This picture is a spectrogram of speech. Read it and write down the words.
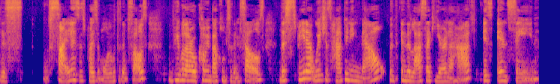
this silence is present more with themselves the people that are coming back home to themselves the speed at which is happening now within the last like year and a half is insane.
